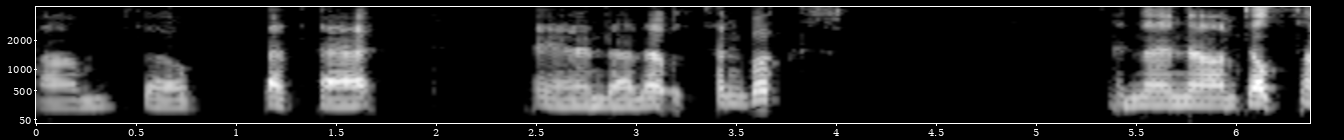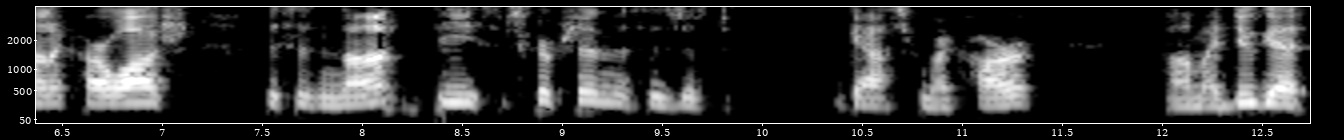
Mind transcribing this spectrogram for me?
Um, so that's that. And uh, that was 10 bucks. And then um, Delta Sonic Car Wash. This is not the subscription. This is just gas for my car. Um, I do get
